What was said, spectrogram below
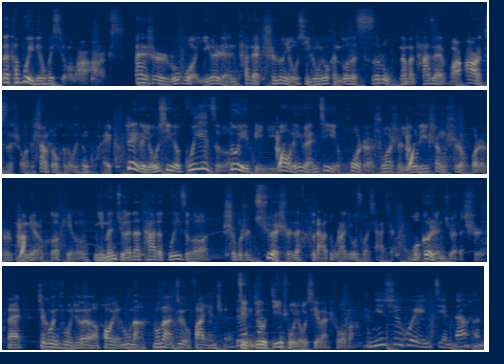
那他不一定会喜欢玩 ARX。但是如果一个人他在吃墩游戏中有很多的思路，那么他在玩 ARX 的时候，他上手可能会更快一点。这个游戏的规则对比《茂林园记》，或者说是《琉璃盛世》，或者说是《帕米尔和平》，你们觉得它的规则是不是确实在复杂度上有所下降？我个人觉得是。来，这个问题我觉得抛给露娜，露娜最有发言权。仅就基础游戏来说吧，肯定是会简单很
